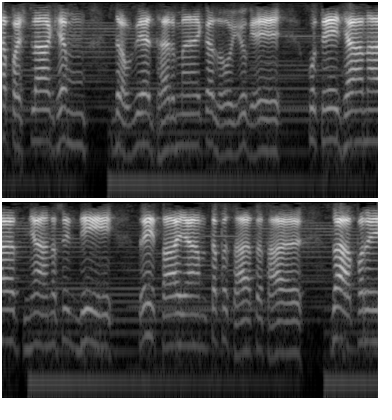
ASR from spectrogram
तपश्लाघ्यम् द्रव्यधर्म कलो युगे कृते ध्यानात् ज्ञानसिद्धि त्रेतायां तपसा तथा। द्वापरे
